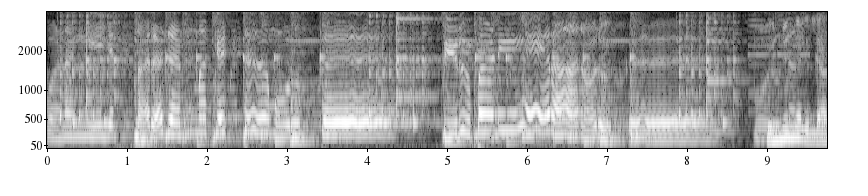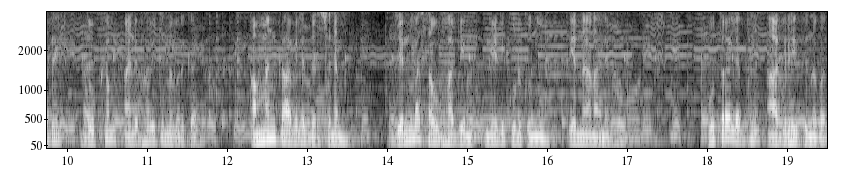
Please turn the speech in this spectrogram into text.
വണങ്ങിയൻ നരജന്മ കെട്ട് മുറുക്ക്. തിരുപടിയേറാനൊരുക്ക് കുഞ്ഞുങ്ങളില്ലാതെ ദുഃഖം അനുഭവിക്കുന്നവർക്ക് അമ്മൻകാവിലെ ദർശനം ജന്മസൗഭാഗ്യം നേടിക്കൊടുക്കുന്നു എന്നാണ് അനുഭവം. പുത്രലബ്ധി ആഗ്രഹിക്കുന്നവർ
